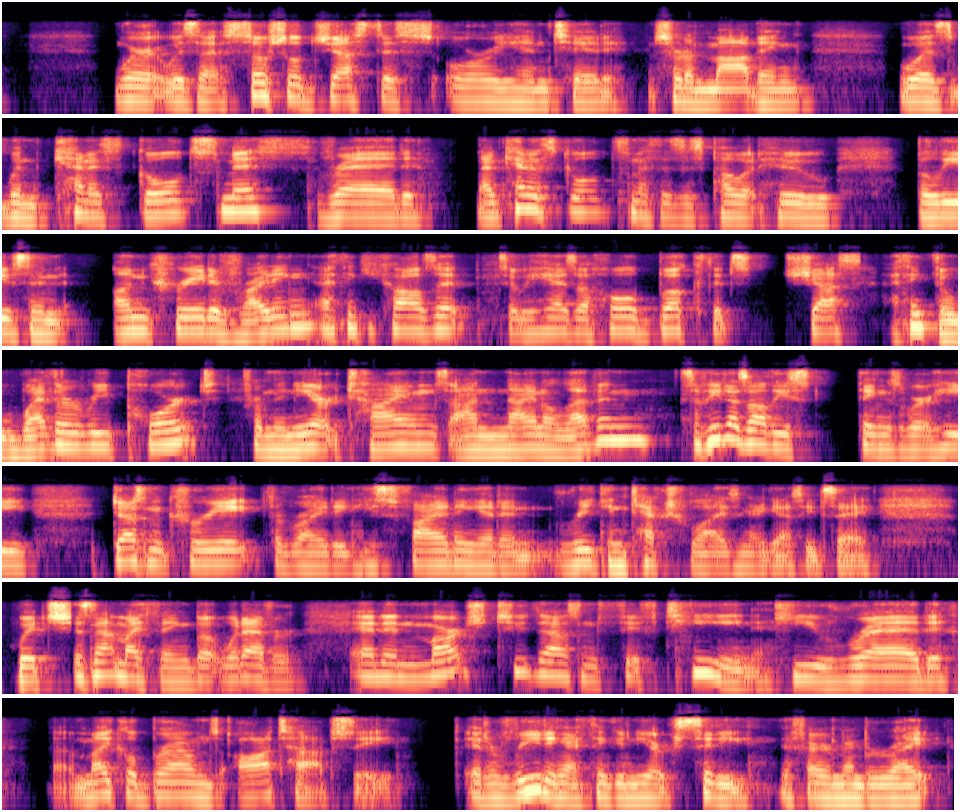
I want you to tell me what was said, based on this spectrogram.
where it was a social justice oriented sort of mobbing was when Kenneth Goldsmith read now, Kenneth Goldsmith is this poet who believes in uncreative writing, I think he calls it. So he has a whole book that's just, I think, the weather report from the New York Times on 9 11. So he does all these things where he doesn't create the writing, he's finding it and recontextualizing, I guess he'd say, which is not my thing, but whatever. And in March 2015, he read uh, Michael Brown's autopsy at a reading, I think, in New York City, if I remember right.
